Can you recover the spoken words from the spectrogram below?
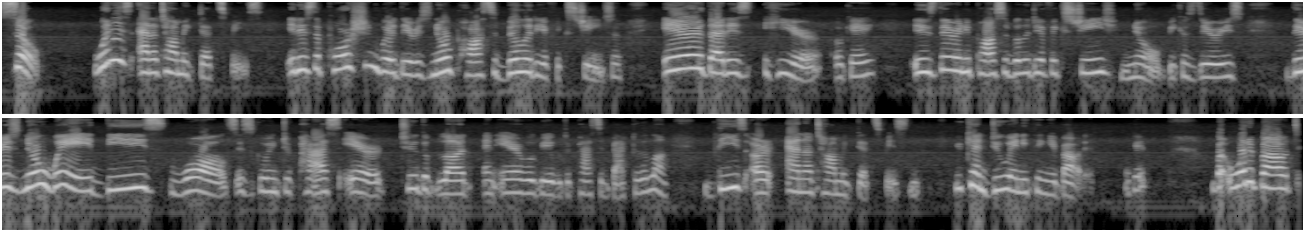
So, what is anatomic dead space? It is the portion where there is no possibility of exchange. So, air that is here, okay, is there any possibility of exchange? No, because there is there is no way these walls is going to pass air to the blood and air will be able to pass it back to the lung. These are anatomic dead space. You can't do anything about it. Okay, but what about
